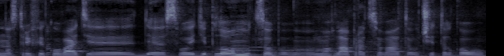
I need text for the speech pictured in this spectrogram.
nostrifikovat eh, svůj diplom, co by mohla pracovat učitelkou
